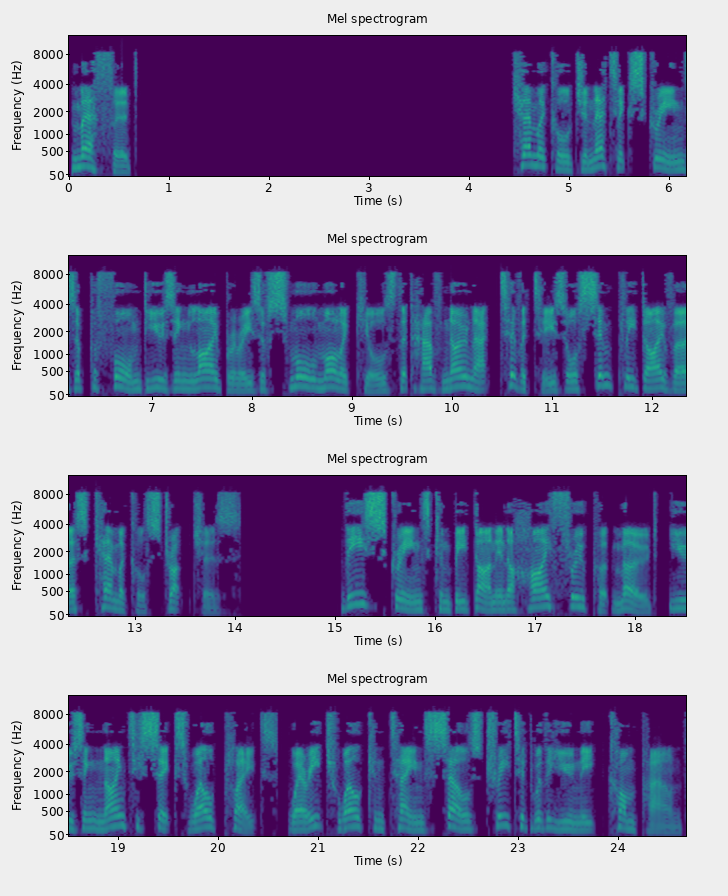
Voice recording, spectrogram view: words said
Method Chemical genetic screens are performed using libraries of small molecules that have known activities or simply diverse chemical structures. These screens can be done in a high-throughput mode, using 96 well plates, where each well contains cells treated with a unique compound.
